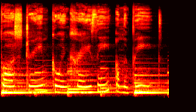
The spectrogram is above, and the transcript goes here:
Boss Dream going crazy on the beat.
